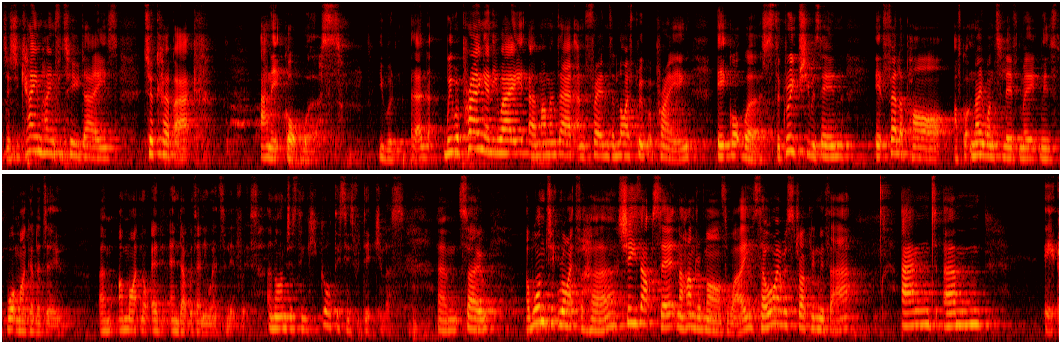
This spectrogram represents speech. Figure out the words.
So she came home for two days, took her back, and it got worse. You would, and we were praying anyway, uh, mum and dad and friends and life group were praying. It got worse. The group she was in, it fell apart. I've got no one to live me with. What am I going to do? Um, I might not ed- end up with anywhere to live with. And I'm just thinking, God, this is ridiculous. Um, so I want it right for her. She's upset and 100 miles away, so I was struggling with that. And um, it,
